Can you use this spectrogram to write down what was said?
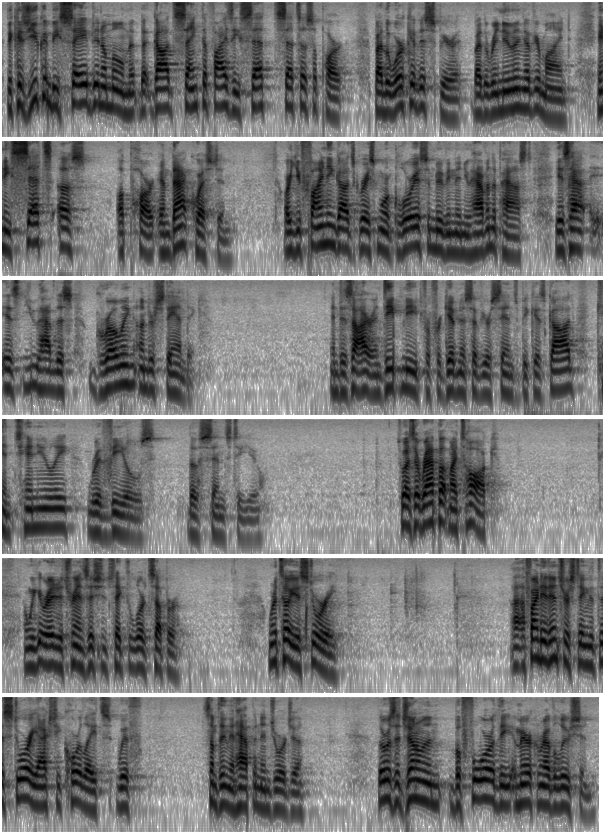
Because you can be saved in a moment, but God sanctifies, He set, sets us apart by the work of His Spirit, by the renewing of your mind, and He sets us apart. And that question, are you finding God's grace more glorious and moving than you have in the past? Is, ha- is you have this growing understanding and desire and deep need for forgiveness of your sins because God continually reveals those sins to you. So, as I wrap up my talk, and we get ready to transition to take the Lord's Supper, I want to tell you a story. I find it interesting that this story actually correlates with something that happened in Georgia. There was a gentleman before the American Revolution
